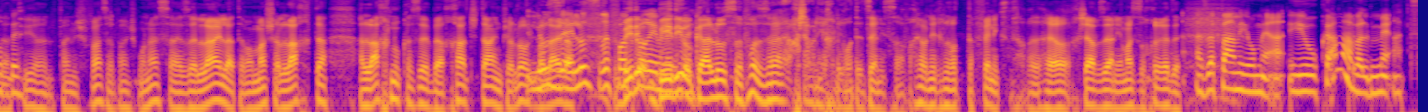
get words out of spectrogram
לא. לדעתי 2017, 2018, איזה לילה, אתה ממש הלכת, הלכנו כזה באחת, שתיים, שלוש, לוז- בלילה. לוז שרפות בדיוק, קוראים לזה. בדיוק, היה לוז שרפות, זה, עכשיו אני הולך לראות את זה נשרף, עכשיו אני הולך לראות את הפניקס נשרף, עכשיו זה, אני ממש זוכר את זה. אז הפעם יהיו, מע... יהיו כמה, אבל מעט.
